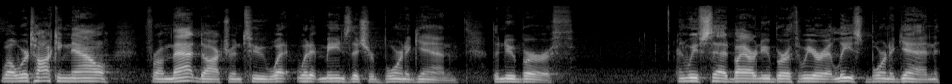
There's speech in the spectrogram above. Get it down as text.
Well, we're talking now from that doctrine to what, what it means that you're born again, the new birth. And we've said by our new birth, we are at least born again,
